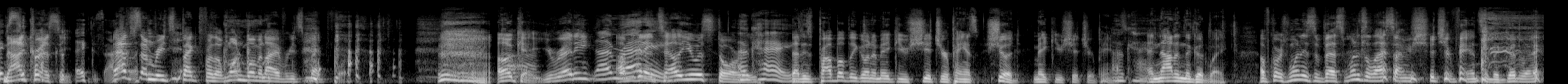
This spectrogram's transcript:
off, not exactly, Krissy. exactly. Have some respect for the one woman I have respect for. Okay, uh-huh. you ready? I'm going ready. to tell you a story Okay. that is probably going to make you shit your pants. Should make you shit your pants. Okay. And not in the good way. Of course, when is the best? When is the last time you shit your pants in the good way?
